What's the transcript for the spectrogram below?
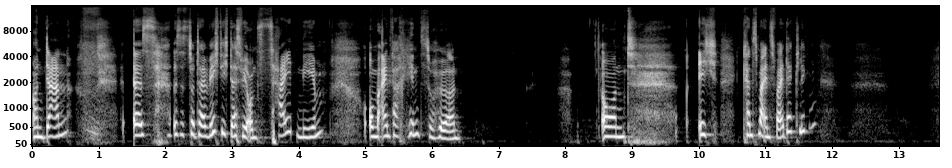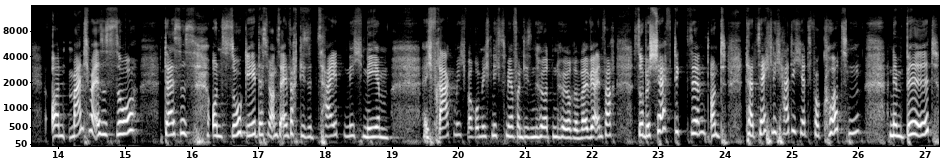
Und dann ist, ist es total wichtig, dass wir uns Zeit nehmen, um einfach hinzuhören. Und ich, kannst du mal eins weiterklicken? Und manchmal ist es so, dass es uns so geht, dass wir uns einfach diese Zeit nicht nehmen. Ich frage mich, warum ich nichts mehr von diesen Hirten höre, weil wir einfach so beschäftigt sind. Und tatsächlich hatte ich jetzt vor kurzem ein Bild,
